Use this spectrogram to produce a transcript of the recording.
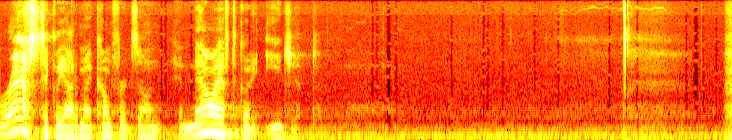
drastically out of my comfort zone? And now I have to go to Egypt.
